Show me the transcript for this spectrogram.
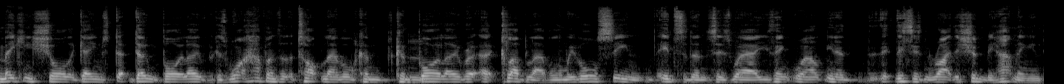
making sure that games d- don't boil over because what happens at the top level can can mm. boil over at, at, club level, and we've all seen incidences where you think, well, you know, th- this isn't right. This shouldn't be happening in,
